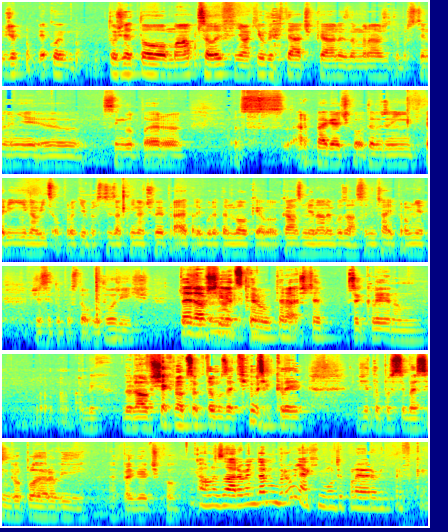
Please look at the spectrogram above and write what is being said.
že jako to, že to má přeliv nějakého GTAčka, neznamená, že to prostě není uh, single player s RPGčko otevřený, který navíc oproti prostě zaklínačovi právě tady bude ten velký, velká změna nebo zásadní třeba i pro mě, že si tu postavu vytvoříš. To je další věc, kterou teda ještě řekli, jenom abych dodal všechno, co k tomu zatím řekli, že to prostě bude singleplayerový RPGčko. Ale zároveň tam budou nějaký multiplayerový prvky.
